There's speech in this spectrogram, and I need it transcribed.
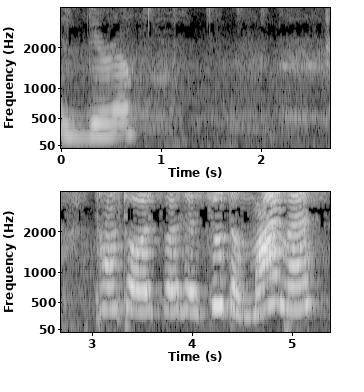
Zero. Tontosaurus versus Suchomimus.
